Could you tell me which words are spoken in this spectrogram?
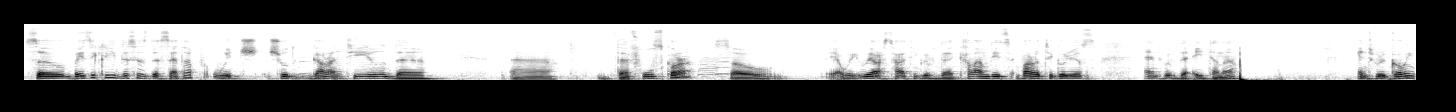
So basically this is the setup which should guarantee you the uh, the full score. So yeah we, we are starting with the Calandis, Varro and with the Aethana and we're going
